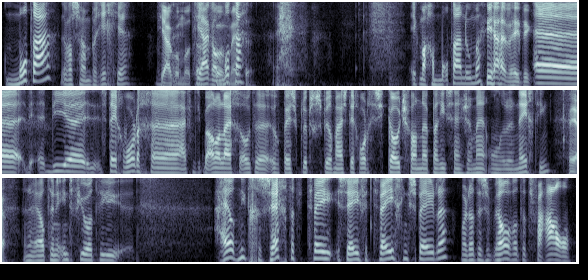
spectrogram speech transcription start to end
Motta, er was zo'n berichtje. Thiago Motta. Thiago Motta. Ik mag hem Motta noemen. Ja, weet ik. Eh, die- eh, is tegenwoordig, eh, hij heeft natuurlijk bij allerlei grote Europese clubs gespeeld, maar hij is tegenwoordig is coach van Paris Saint-Germain onder de 19. Ja. En hij had in een interview dat hij, hij had niet gezegd dat hij 2-7-2 ging spelen, maar dat is wel wat het verhaal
